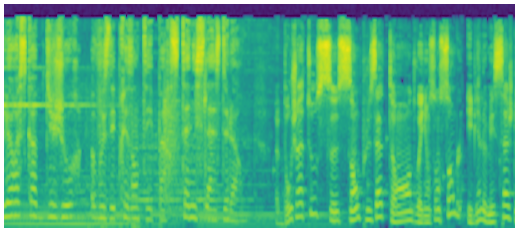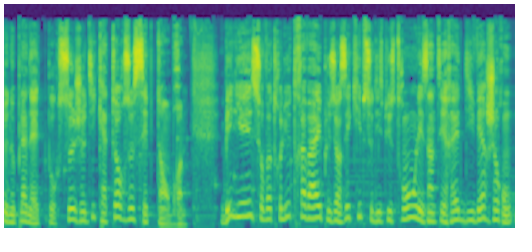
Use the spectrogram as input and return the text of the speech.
L'horoscope du jour vous est présenté par Stanislas Delorme. Bonjour à tous, sans plus attendre, voyons ensemble eh bien, le message de nos planètes pour ce jeudi 14 septembre. Bélier, sur votre lieu de travail, plusieurs équipes se disputeront, les intérêts divergeront.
